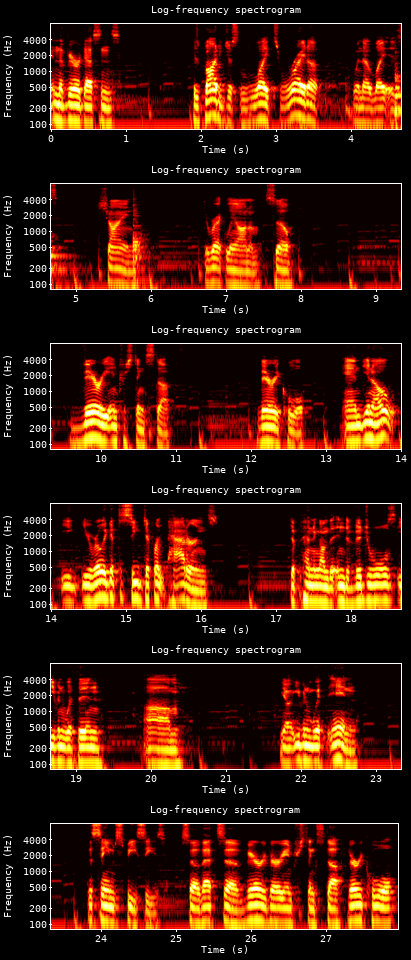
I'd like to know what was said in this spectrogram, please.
in the viridescens. His body just lights right up when that light is shined directly on him. So, very interesting stuff. Very cool. And, you know, you, you really get to see different patterns depending on the individuals, even within, um, you know, even within the same species. So that's uh, very, very interesting stuff. Very cool.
